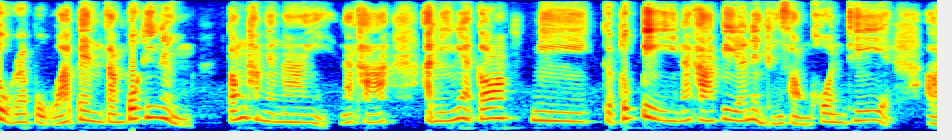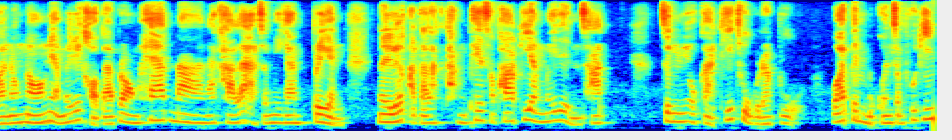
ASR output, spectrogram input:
ถูกระบุว่าเป็นจำพวกที่ 1 ต้องทำยังไงนะคะ อันนี้เนี่ยก็มีเกือบทุกปีนะคะ ปีละ1-2 คนที่น้องๆเนี่ยไม่ได้ขอแบบรองแพทย์มานะคะ และอาจจะมีการเปลี่ยนในเรื่องอัตลักษณ์ทางเพศสภาพที่ยังไม่เด่นชัด จึงมีโอกาสที่ถูกระบุว่าเป็นบุคคลจำพวกที่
